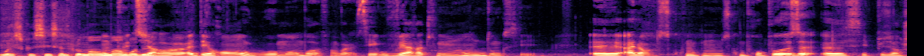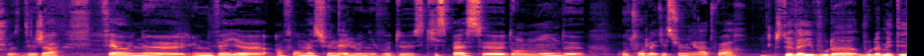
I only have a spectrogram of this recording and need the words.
ou est-ce que c'est simplement aux membres On peut dire euh, adhérents ou aux membres. Enfin voilà, c'est ouvert à tout le monde, donc c'est euh, alors, ce qu'on propose, euh, c'est plusieurs choses. Déjà, faire une, euh, une veille informationnelle au niveau de ce qui se passe dans le monde autour de la question migratoire. Cette veille, vous la, vous la mettez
